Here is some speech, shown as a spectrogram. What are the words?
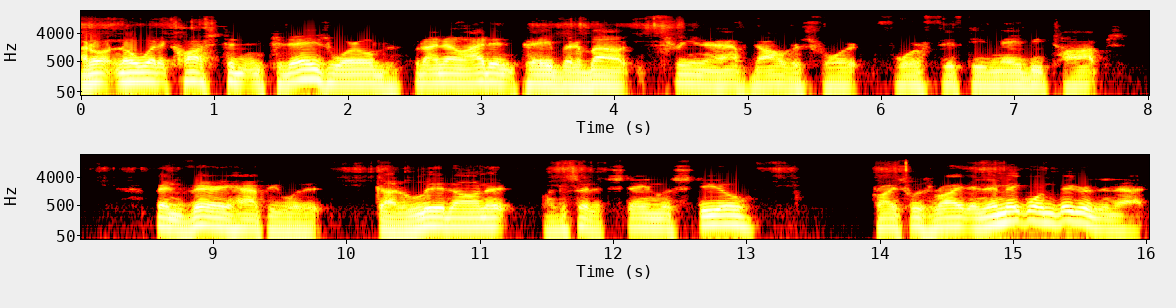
I don't know what it costs in today's world, but I know I didn't pay but about three and a half dollars for it, four fifty maybe tops. Been very happy with it. Got a lid on it. Like I said, it's stainless steel. Price was right, and they make one bigger than that.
